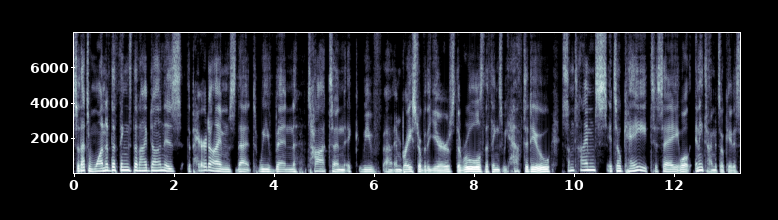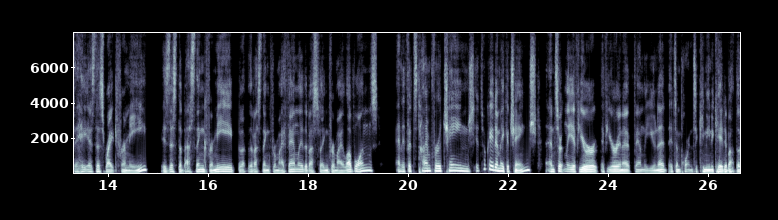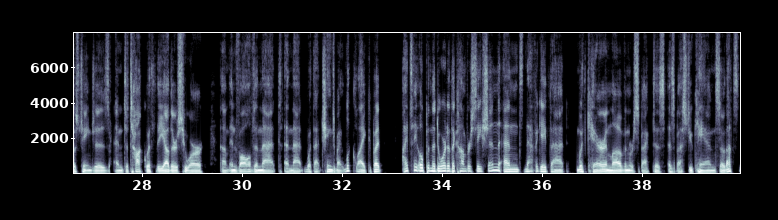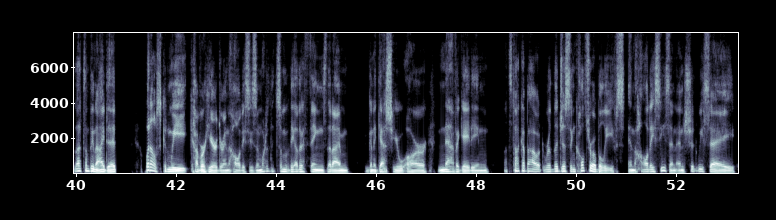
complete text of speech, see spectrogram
So that's one of the things that I've done is the paradigms that we've been taught and we've uh, embraced over the years, the rules, the things we have to do. Sometimes it's okay to say, well, anytime it's okay to say, hey, is this right for me? Is this the best thing for me, the best thing for my family, the best thing for my loved ones? and if it's time for a change it's okay to make a change and certainly if you're if you're in a family unit it's important to communicate about those changes and to talk with the others who are um, involved in that and that what that change might look like but i'd say open the door to the conversation and navigate that with care and love and respect as as best you can. So that's that's something i did. What else can we cover here during the holiday season? What are the, some of the other things that i'm going to guess you are navigating? Let's talk about religious and cultural beliefs in the holiday season and should we say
